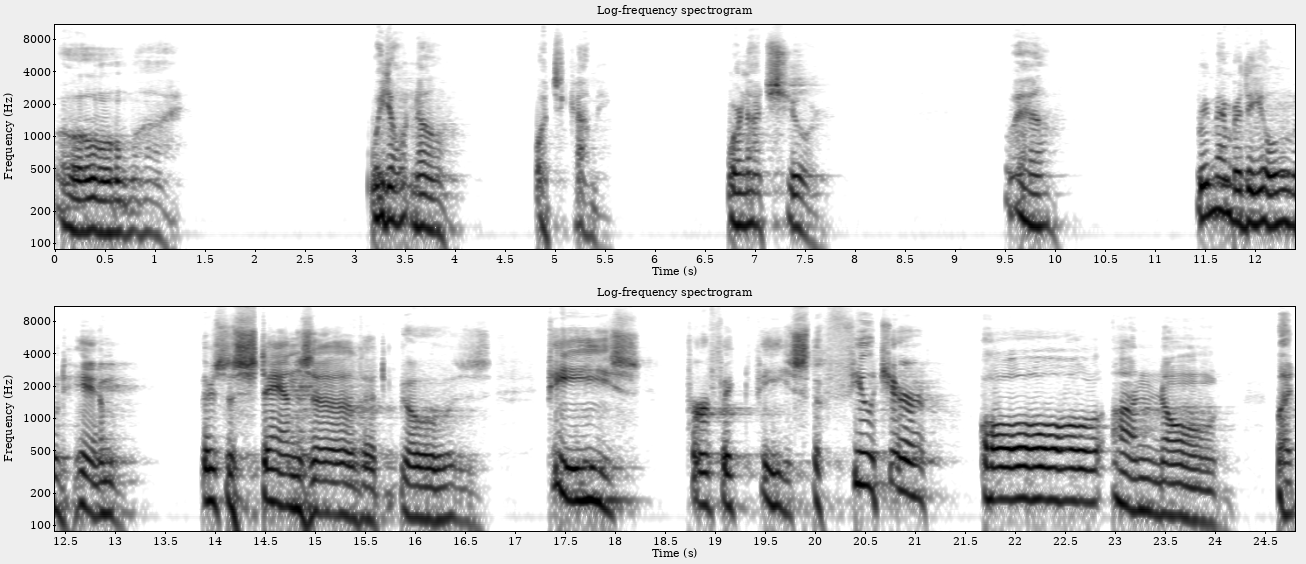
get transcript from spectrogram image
Oh my. We don't know what's coming. We're not sure. Well, remember the old hymn. There's a stanza that goes, peace, perfect peace, the future all unknown. But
